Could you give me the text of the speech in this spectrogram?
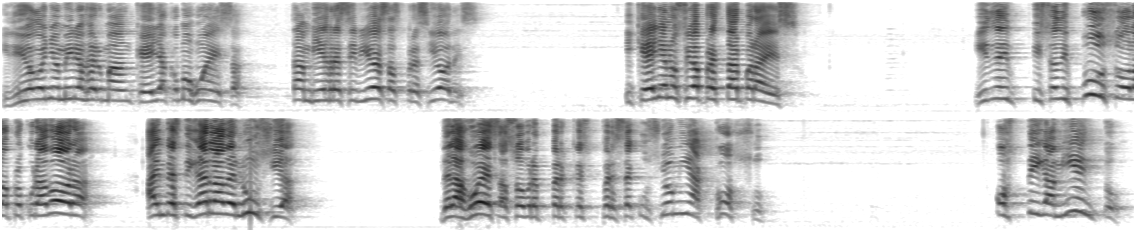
Y dijo doña Miriam Germán que ella como jueza también recibió esas presiones y que ella no se iba a prestar para eso. Y, y se dispuso la procuradora a investigar la denuncia de la jueza sobre persecución y acoso, hostigamiento.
